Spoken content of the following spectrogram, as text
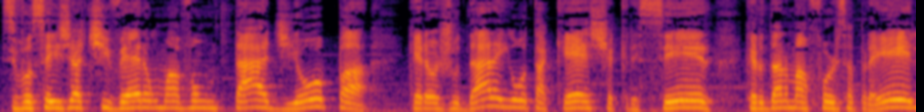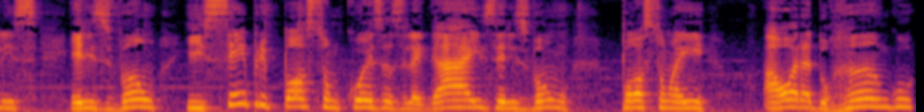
Se vocês já tiveram uma vontade, opa, quero ajudar o Otacast a crescer, quero dar uma força para eles. Eles vão e sempre postam coisas legais, eles vão postam aí a Hora do Rango,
